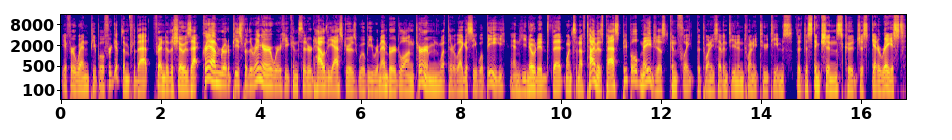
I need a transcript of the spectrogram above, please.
if or when people forgive them for that. Friend of the show, Zach Kram, wrote a piece for The Ringer where he considered how the Astros will be remembered long term and what their legacy will be. And he noted that once enough time has passed, people may just conflate the 2017 and 22 teams. The distinctions could just get erased.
